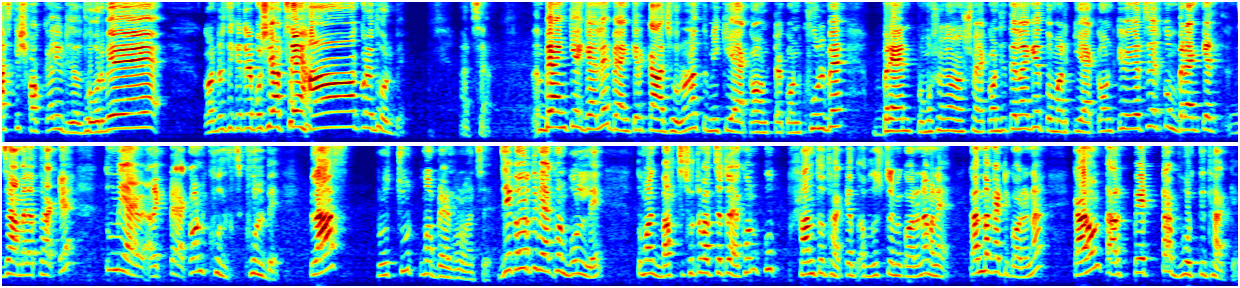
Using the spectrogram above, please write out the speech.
আজকে সকালে উঠে ধরবে। কন্ট্রোল সিকেটে বসে আছে, হাঁ করে ধরবে। আচ্ছা ব্যাংকে গেলে ব্যাংকের কাজ হলো না, তুমি কি অ্যাকাউন্ট ট্যাকাউন্ট খুলবে? ব্র্যান্ড প্রমোশন অনেক সময় অ্যাকাউন্ট দিতে লাগে, তোমার কি অ্যাকাউন্ট কি হয়ে গেছে? এরকম ব্যাংকের ঝামেলা থাকে, তুমি আর আরেকটা অ্যাকাউন্ট খুল খুলবে। প্লাস প্রচুর তোমার ব্র্যান্ড প্রমোশন আছে। যে কথা তুমি এখন বললে তোমার বাচ্চা, ছোট বাচ্চাটা এখন খুব শান্ত থাকে, দুষ্টামি করে না মানে কান্দাকাটি করে না, কারণ তার পেটটা ভর্তি থাকে।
